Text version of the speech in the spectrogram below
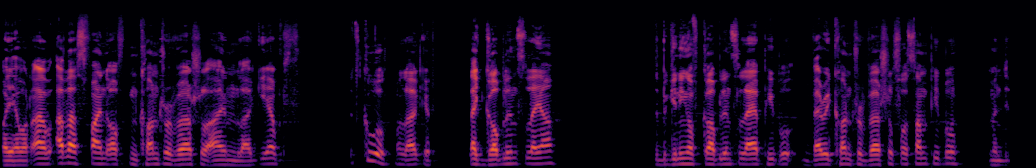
But yeah, what others find often controversial, I'm like, yeah, it's cool. I like it. Like Goblin Slayer. The beginning of Goblin Slayer, people, very controversial for some people. And,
